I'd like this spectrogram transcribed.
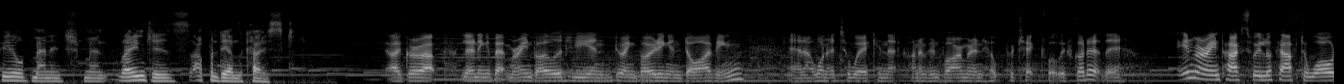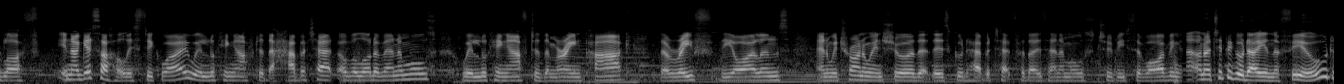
field management rangers up and down the coast. I grew up learning about marine biology and doing boating and diving and I wanted to work in that kind of environment and help protect what we've got out there. In marine parks we look after wildlife in I guess a holistic way. We're looking after the habitat of a lot of animals, we're looking after the marine park, the reef, the islands and we're trying to ensure that there's good habitat for those animals to be surviving. On a typical day in the field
